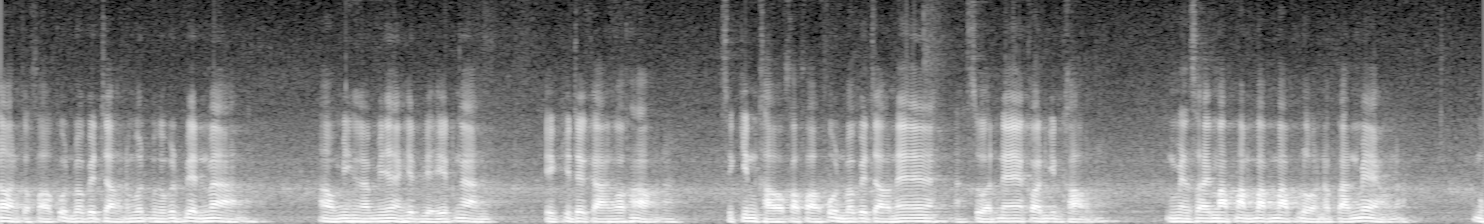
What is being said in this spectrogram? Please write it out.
นอนก็ขอคุณพระเป็นเจ้านะมดมือมันเป็นมากเอามีเหือมีแห้งเฮ็ดเวียกเฮ็ดงานเอกกิจการก็เข้านะสิกินเขาวก็ขอคุณพระเป็นเจ้าแน่สวดแน่ก่อนกินข้าวนะมันเป็นใส่มับมับมับมับหลดนะปานแมวนะหมู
